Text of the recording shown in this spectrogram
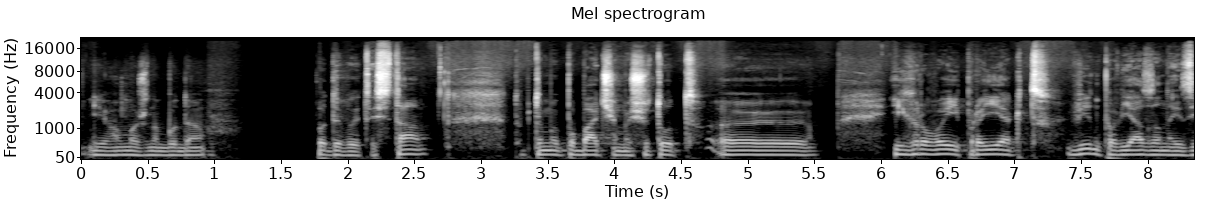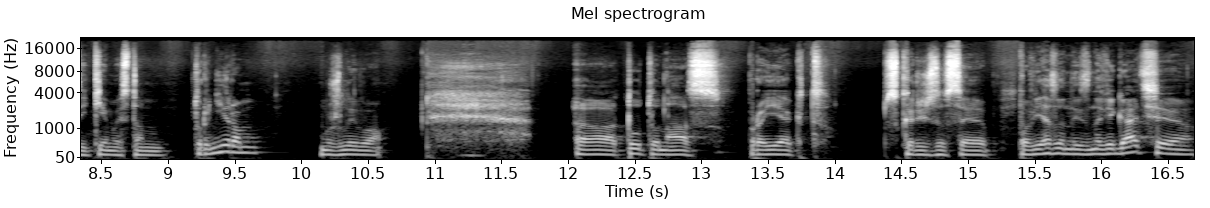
його можна буде подивитись. Та? Тобто ми побачимо, що тут е, ігровий проєкт він пов'язаний з якимось там турніром, можливо. Е, Тут у нас проєкт, скоріш за все, пов'язаний з навігацією.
